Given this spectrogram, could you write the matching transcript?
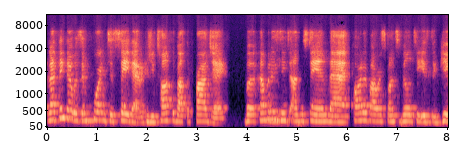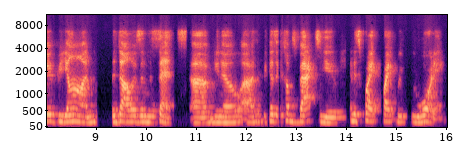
And I think that was important to say that because you talked about the project, but companies mm-hmm. need to understand that part of our responsibility is to give beyond the dollars and the cents, um, you know, uh, because it comes back to you and it's quite, quite re- rewarding.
